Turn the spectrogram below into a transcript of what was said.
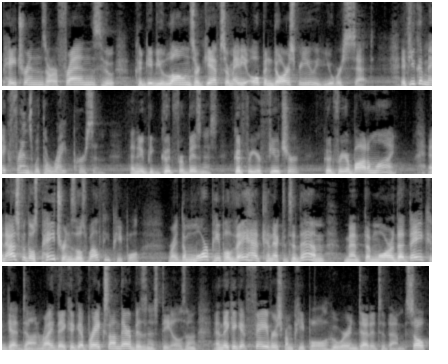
patrons or friends who could give you loans or gifts or maybe open doors for you, you were set. If you could make friends with the right person, then it would be good for business, good for your future, good for your bottom line. And as for those patrons, those wealthy people, right, the more people they had connected to them meant the more that they could get done, right? They could get breaks on their business deals and, and they could get favors from people who were indebted to them. So,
